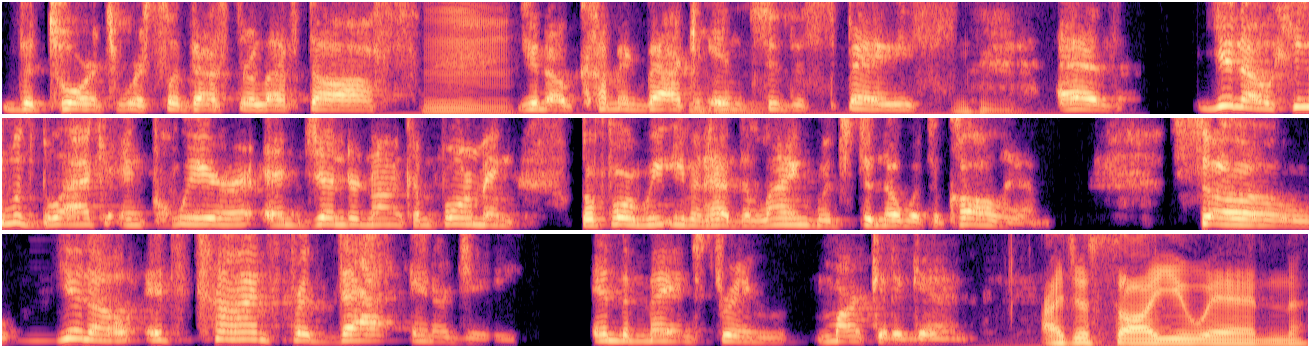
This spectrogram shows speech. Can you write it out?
the torch where Sylvester left off, mm. you know, coming back mm-hmm. into the space mm-hmm. as you know, he was black and queer and gender nonconforming before we even had the language to know what to call him. So, you know, it's time for that energy in the mainstream market again. I just saw you in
